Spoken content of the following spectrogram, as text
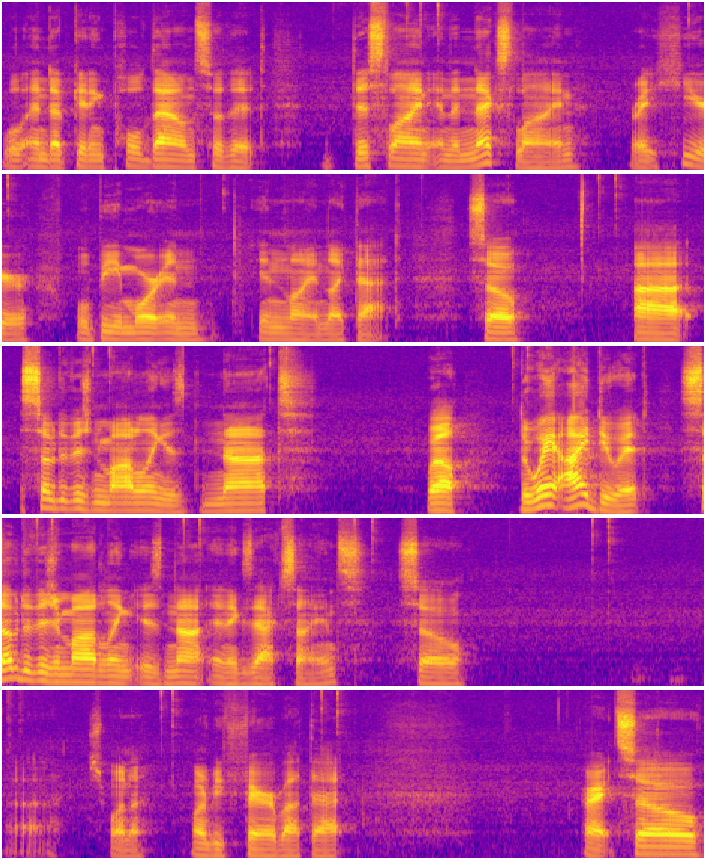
will end up getting pulled down so that this line and the next line right here will be more in, in line like that. So uh, subdivision modeling is not, well, the way I do it, subdivision modeling is not an exact science. So uh, want to want to be fair about that. All right, so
